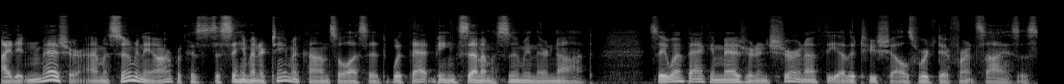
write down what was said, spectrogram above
I didn't measure. I'm assuming they are because it's the same entertainment console. I said, with that being said, I'm assuming they're not. So he went back and measured, and sure enough, the other two shells were different sizes,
